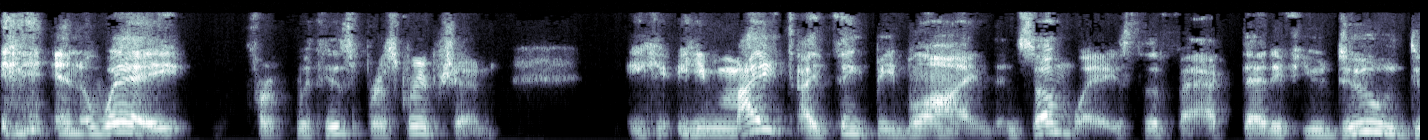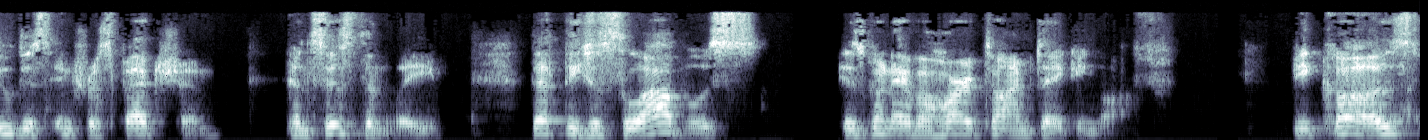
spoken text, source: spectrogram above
in a way, for, with his prescription, he, he might, I think, be blind in some ways to the fact that if you do do this introspection consistently, that the Hislavus is going to have a hard time taking off. Because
